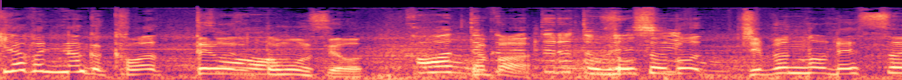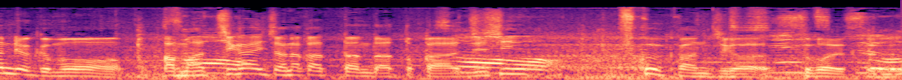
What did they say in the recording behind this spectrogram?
明らかになんか変わってると思うんですよ。変わってくれてると嬉しいそうすると自分のレッスン力もあ間違いじゃなかったんだとか自信つく感じがすごいする教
